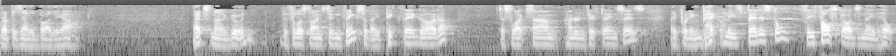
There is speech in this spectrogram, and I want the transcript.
represented by the ark. That's no good. The Philistines didn't think so. They picked their God up, just like Psalm 115 says. They put him back on his pedestal. See, false gods need help.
